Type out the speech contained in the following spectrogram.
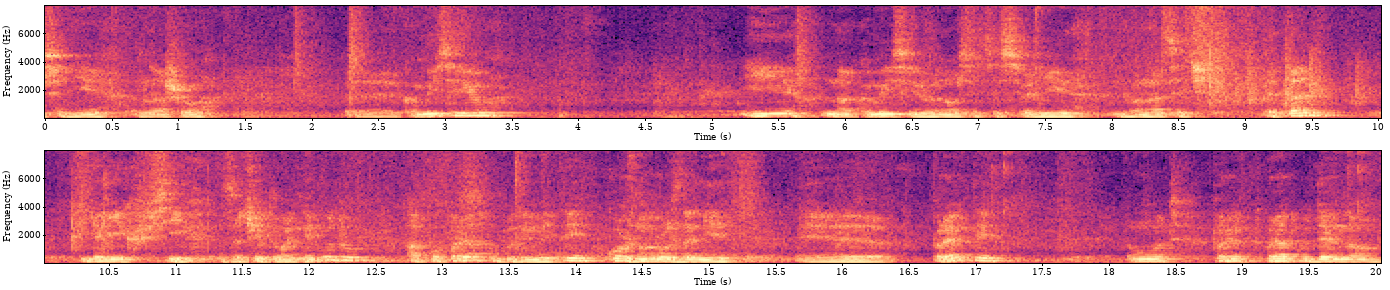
сьогодні нашу е, комісію. І на комісію виноситься сьогодні 12 питань. Я їх всіх зачитувати не буду, а по порядку будемо йти. Кожного роздані е, проекти от, порядку денного.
